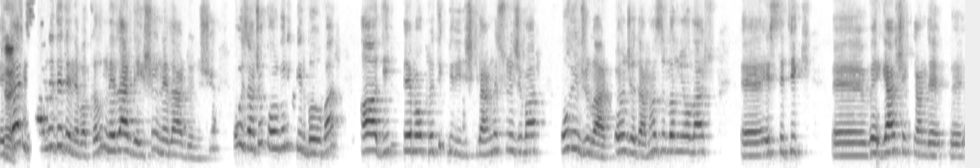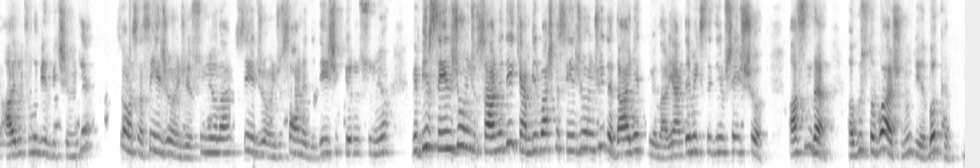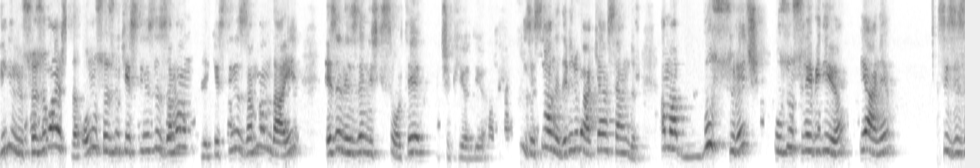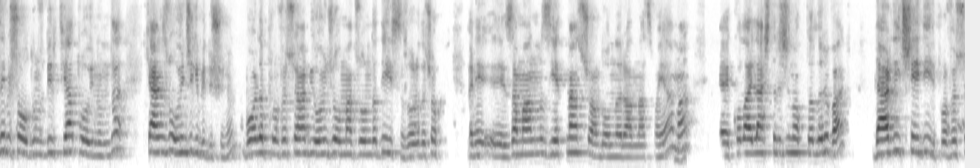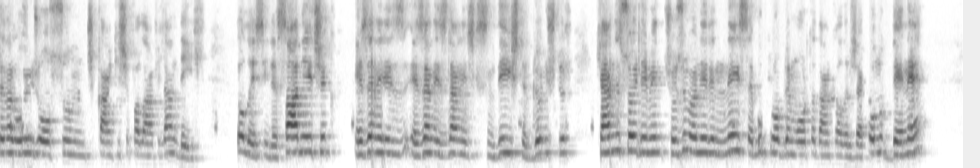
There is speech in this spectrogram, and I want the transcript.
E, Evet. Gel bir sahnede dene bakalım neler değişiyor, neler dönüşüyor. O yüzden çok organik bir bağı var. Adil, demokratik bir ilişkilenme süreci var. Oyuncular önceden hazırlanıyorlar. E, estetik e, ve gerçekten de e, ayrıntılı bir biçimde sonrasında seyirci oyuncuya sunuyorlar. Seyirci oyuncu sahnede değişiklerini sunuyor ve bir seyirci oyuncu sahnedeyken bir başka seyirci oyuncuyu da dahil etmiyorlar. Yani demek istediğim şey şu. Aslında Augusto Boal şunu diyor. Bakın birinin sözü varsa onun sözünü kestiğinizde zaman kestiğiniz zaman dahi ezen ezilen ilişkisi ortaya çıkıyor diyor. Neyse sahnede biri varken sen dur. Ama bu süreç uzun sürebiliyor. Yani siz izlemiş olduğunuz bir tiyatro oyununda kendinizi oyuncu gibi düşünün. Bu arada profesyonel bir oyuncu olmak zorunda değilsiniz. Orada çok hani e, zamanımız yetmez şu anda onları anlatmaya ama e, kolaylaştırıcı noktaları var. Derdi hiç şey değil. Profesyonel oyuncu olsun, çıkan kişi falan filan değil. Dolayısıyla sahneye çık, ezen, ez, ezen ezilen ilişkisini değiştir, dönüştür. Kendi söylemin, çözüm önerin neyse bu problemi ortadan kaldıracak. Onu dene.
